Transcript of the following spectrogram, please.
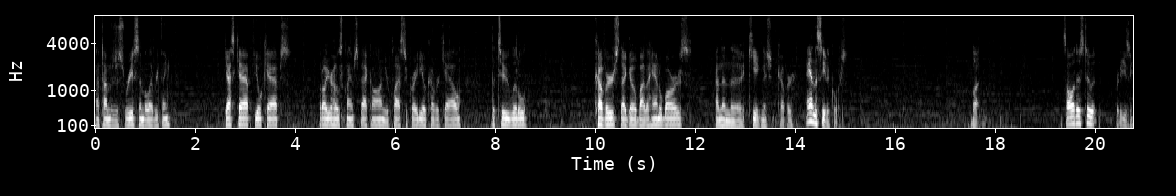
Now time to just reassemble everything gas cap, fuel caps, put all your hose clamps back on, your plastic radio cover cowl, the two little covers that go by the handlebars, and then the key ignition cover, and the seat of course. But that's all it is to it. Pretty easy.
